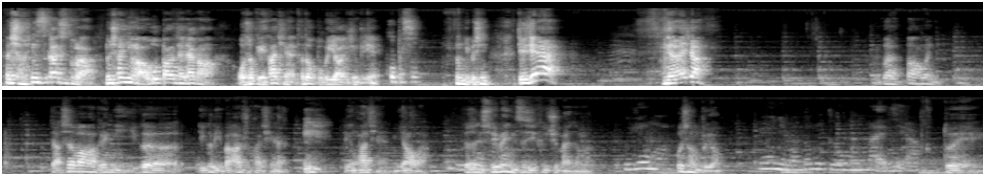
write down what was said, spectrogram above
那小心思干死多了，侬相信吗？我帮佳佳讲，我说给他钱，他都不会要，你信不信？我不信。那你不信？姐姐，你来一下，你过来，爸爸问你，假设爸爸给你一个一个礼拜二十块钱零花钱，你要吧？就是你随便你自己可以去买什么？不用啊。为什么不用？因为你们都会给我们买的呀。对。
